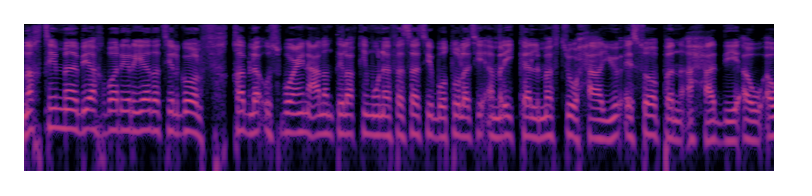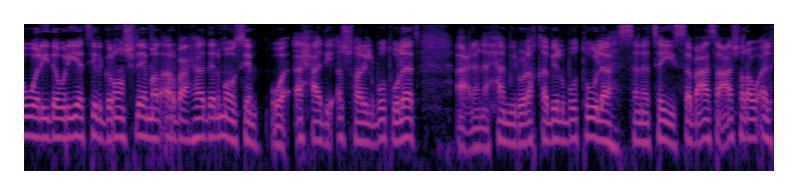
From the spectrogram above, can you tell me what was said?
نختم بأخبار رياضة الجولف قبل أسبوع على انطلاق منافسات بطولة أمريكا المفتوحة US Open أحد أو أول دوريات ال Grand Slam الأربع هذا الموسم وأحد أشهر البطولات. أعلن حامل لقب البطولة سنتي 17 و2018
